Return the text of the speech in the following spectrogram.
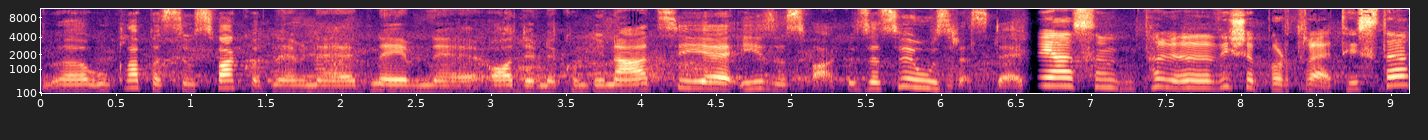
uh, uklapa se u svakodnevne dnevne odevne kombinacije i za, svako, za sve uzraste. Ja sam više portretista,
